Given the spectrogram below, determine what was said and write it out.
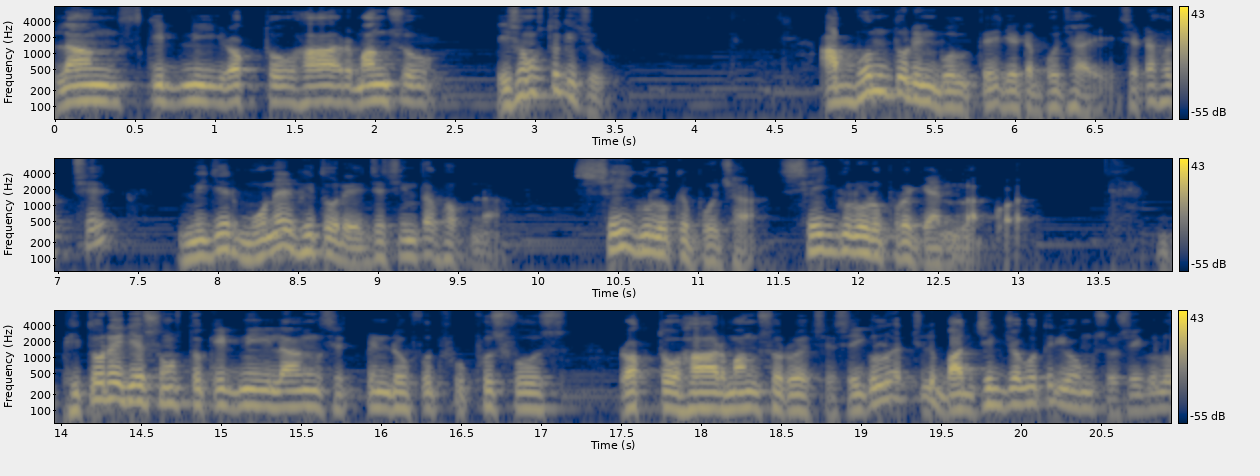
লাংস কিডনি রক্ত, হাড়, মাংস, এই সমস্ত কিছু? আভ্যন্তরীণ বলতে যেটা বোঝায় সেটা হচ্ছে নিজের মনের ভিতরে যে চিন্তাভাবনা, সেইগুলোকে বোঝা, সেইগুলোর উপরে জ্ঞান লাভ করা। ভিতরে যে সমস্ত কিডনি লাংস হৃৎপিণ্ড ফুসফুস, রক্ত, হাড়, মাংস রয়েছে, সেইগুলো অ্যাকচুয়ালি বাহ্যিক জগতেরই অংশ, সেগুলো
